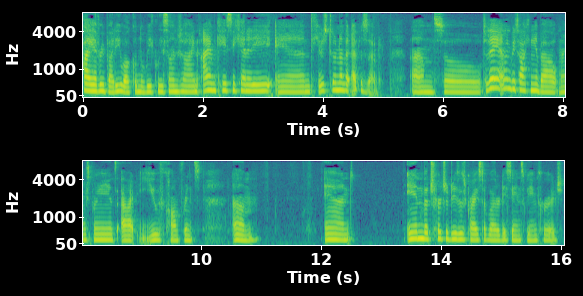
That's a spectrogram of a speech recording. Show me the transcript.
Hi, everybody. Welcome to Weekly Sunshine. I am Casey Kennedy, and here's to another episode. Um, so, today I'm going to be talking about my experience at youth conference. Um, and in the Church of Jesus Christ of Latter day Saints, we encourage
